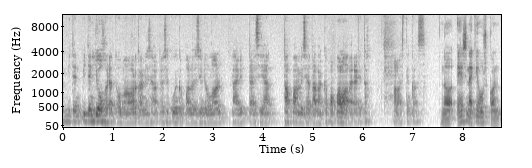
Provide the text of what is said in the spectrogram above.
miten, miten johdat omaa organisaatiosi, kuinka paljon sinulla on päivittäisiä tapaamisia tai vaikkapa palavereita alaisten kanssa? No ensinnäkin uskon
